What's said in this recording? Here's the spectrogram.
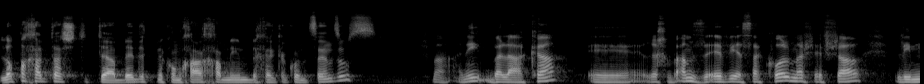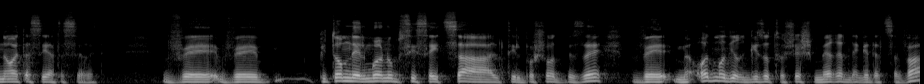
לא פחדת שתאבד את מקומך החמים בחיק הקונצנזוס? שמע, אני בלהקה, אה, רחבעם זאבי עשה כל מה שאפשר למנוע את עשיית הסרט. ופתאום נעלמו לנו בסיסי צה"ל, תלבושות וזה, ומאוד מאוד הרגיז אותו שיש מרד נגד הצבא,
